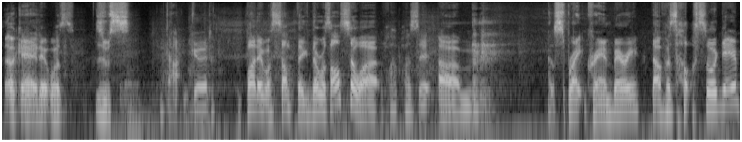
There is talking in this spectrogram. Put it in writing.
okay. and it was it was not good but it was something there was also a what was it um sprite cranberry that was also a game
